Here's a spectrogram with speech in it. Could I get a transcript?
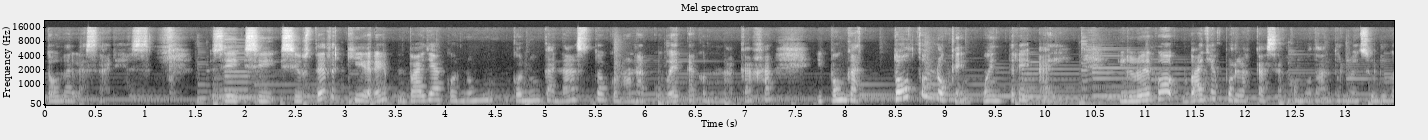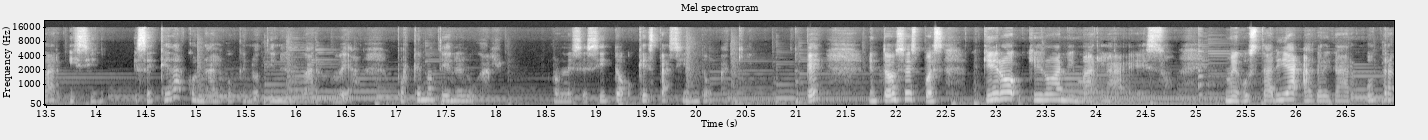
todas las áreas. Si, si, si usted quiere, vaya con un, con un canasto, con una cubeta, con una caja y ponga todo lo que encuentre ahí. Y luego vaya por la casa acomodándolo en su lugar y si se queda con algo que no tiene lugar, vea, ¿por qué no tiene lugar? Lo necesito, ¿qué está haciendo aquí? Entonces, pues quiero, quiero animarla a eso. Me gustaría agregar otra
